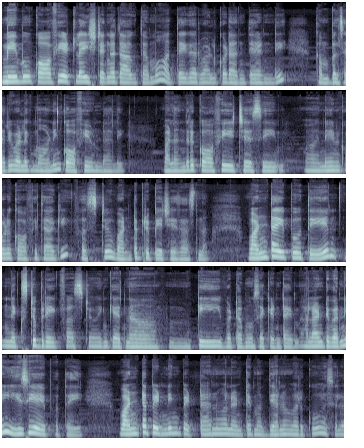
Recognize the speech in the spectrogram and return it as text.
మేము కాఫీ ఎట్లా ఇష్టంగా తాగుతామో అత్తయ్య గారు వాళ్ళు కూడా అంతే అండి. కంపల్సరీ వాళ్ళకి మార్నింగ్ కాఫీ ఉండాలి. వాళ్ళందరూ కాఫీ ఇచ్చేసి నేను కూడా కాఫీ తాగి ఫస్ట్ వంట ప్రిపేర్ చేసేస్తున్నా. వంట అయిపోతే నెక్స్ట్ బ్రేక్ఫాస్ట్ ఇంకేదైనా టీ ఇవ్వటము సెకండ్ టైం అలాంటివన్నీ ఈజీ అయిపోతాయి. వంట పెండింగ్ పెట్టాను అని అంటే మధ్యాహ్నం వరకు అసలు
